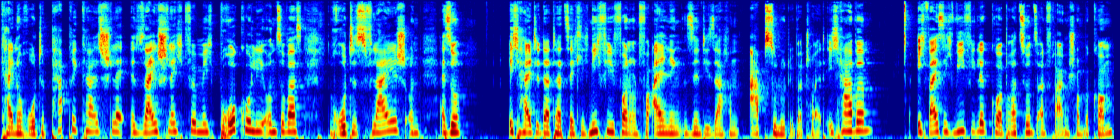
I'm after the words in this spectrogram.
Keine rote Paprika ist schle sei schlecht für mich. Brokkoli und sowas. Rotes Fleisch und also ich halte da tatsächlich nicht viel von und vor allen Dingen sind die Sachen absolut überteuert. Ich habe ich weiß nicht, wie viele Kooperationsanfragen schon bekommen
